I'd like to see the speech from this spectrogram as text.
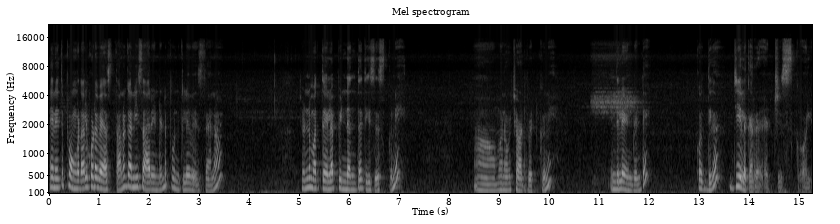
నేనైతే పొంగడాలు కూడా వేస్తాను. కానీ ఈసారి ఏంటంటే పునుకులే వేస్తాను చూడండి మొత్తం ఇలా పిండి అంతా తీసేసుకుని మనం ఒక చోట పెట్టుకుని ఇందులో ఏంటంటే కొద్దిగా జీలకర్ర యాడ్ చేసుకోవాలి.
